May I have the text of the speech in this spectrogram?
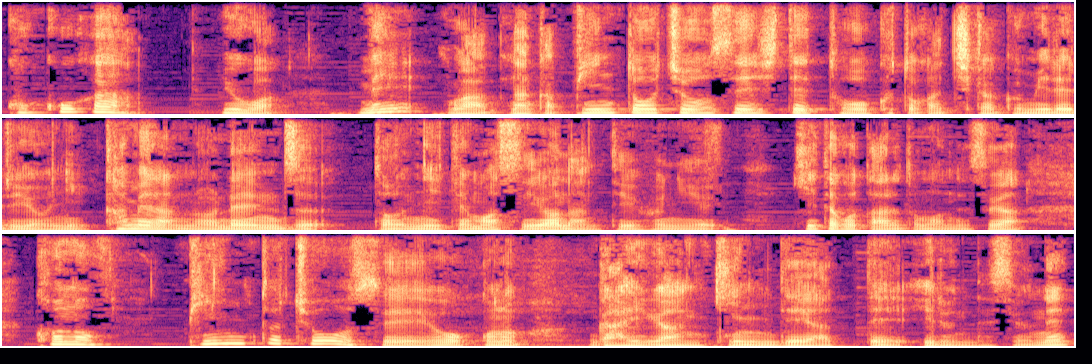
ここが、要は目はなんかピントを調整して遠くとか近く見れるようにカメラのレンズと似てますよなんていうふうに聞いたことあると思うんですが、このピント調整をこの外眼筋でやっているんですよね。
